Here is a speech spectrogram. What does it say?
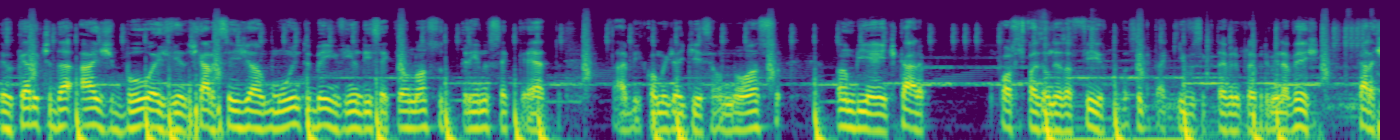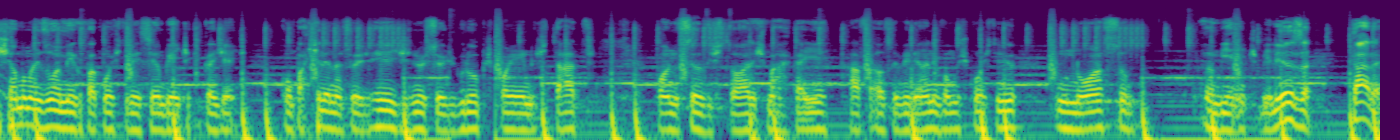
eu quero te dar as boas-vindas. Cara, seja muito bem-vindo. Isso aqui é o nosso treino secreto, sabe? Como eu já disse, é o nosso ambiente. Cara, posso te fazer um desafio? Você que está aqui, você que está vindo pela primeira vez, cara, chama mais um amigo para construir esse ambiente aqui com a gente. Compartilha nas suas redes, nos seus grupos, põe aí no status, põe nos seus stories, marca aí Rafael Severiano e vamos construir o nosso ambiente, beleza? Cara,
